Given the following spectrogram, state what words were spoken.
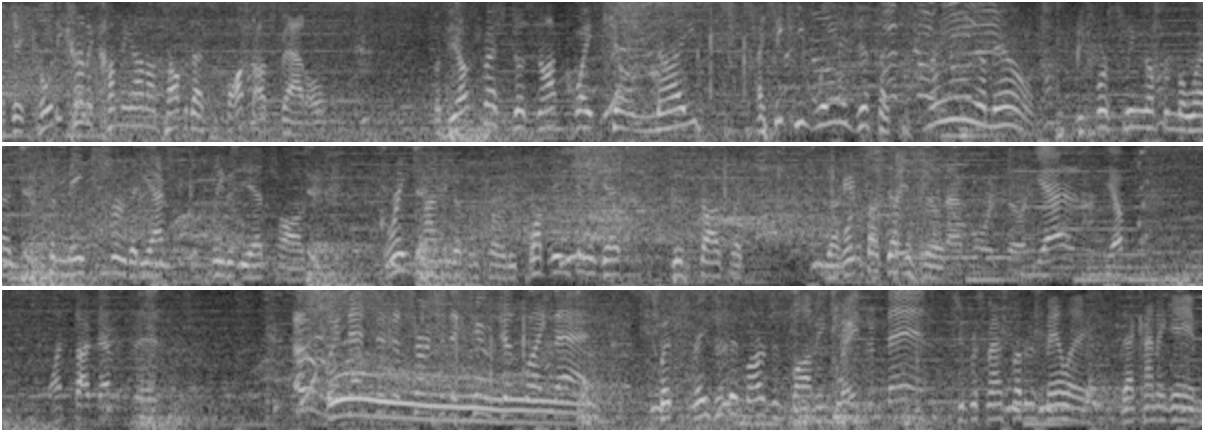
Okay, Cody kind of coming out on top of that spot dodge battle. But the up smash does not quite kill. Nice. I think he waited just a tiny amount before swinging up from the ledge just to make sure that he actually completed the edge hog. Great timing from Cody. Plup is going to get this stock, but yeah, one stock Spacing deficit. that forward tilt. Yeah, yep. One stock deficit. Oh, and that just turned to the two just like that. But razor thin margins, Bobby. Razor thin. Super Smash Brothers Melee, that kind of game.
